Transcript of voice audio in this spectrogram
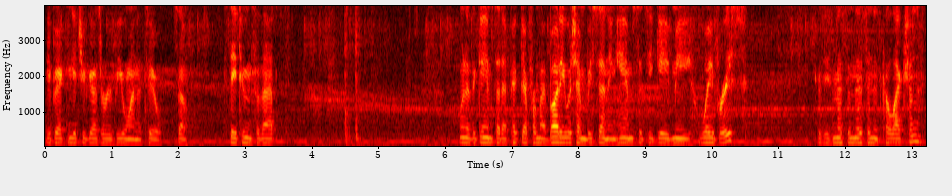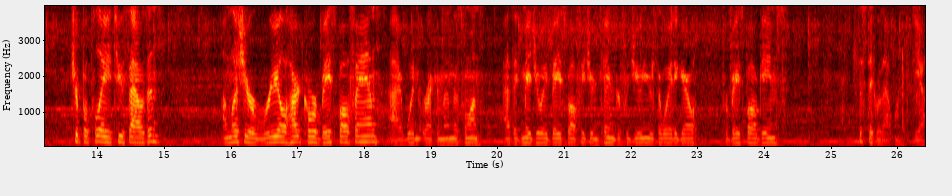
Maybe I can get you guys a review on it too. So stay tuned for that one of the games that I picked up for my buddy, which I'm going to be sending him since he gave me Wave Race, because he's missing this in his collection. Triple Play 2000. Unless you're a real hardcore baseball fan, I wouldn't recommend this one. I think Major League Baseball featuring Ken Griffey Jr. is the way to go for baseball games. Just stick with that one, yeah.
